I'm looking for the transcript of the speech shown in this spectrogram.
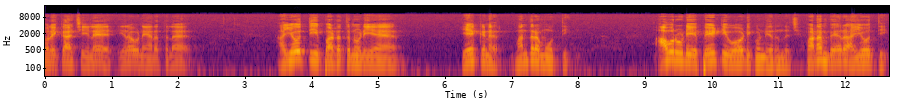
தொலைக்காட்சியில் இரவு நேரத்தில் அயோத்தி படத்தினுடைய இயக்குனர் மந்திரமூர்த்தி. அவருடைய பேட்டி ஓடிக்கொண்டு இருந்துச்சு படம் பேர் அயோத்தி.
